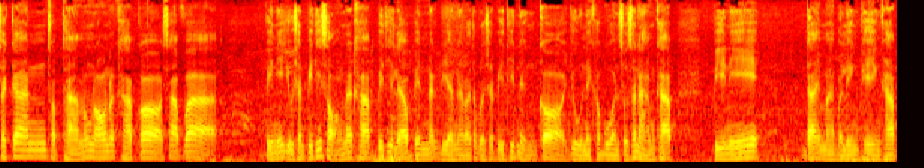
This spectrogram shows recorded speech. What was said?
จากการสอบถามน้องๆนะครับ ก็ทราบว่าปีนี้อยู่ชั้นปีที่ 2 นะครับ ปีที่แล้วเป็นนักเรียนในร้อยตำรวจชั้นปีที่ 1 ก็อยู่ในขบวนสวนสนามครับ ปีนี้ได้มาบรรเลงเพลงครับ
